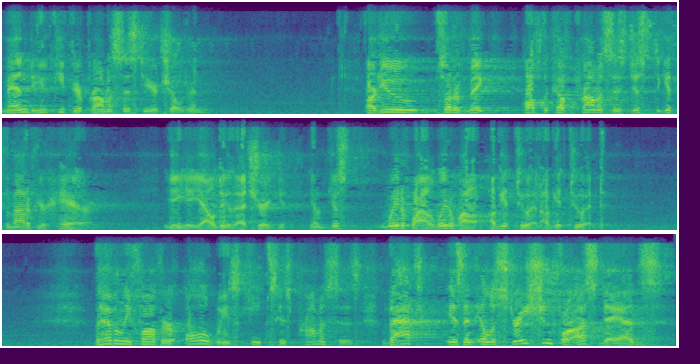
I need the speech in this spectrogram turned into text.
Men, do you keep your promises to your children? Or do you sort of make off-the-cuff promises just to get them out of your hair? Yeah, yeah, yeah, I'll do that, sure. You, you know, just wait a while, wait a while. I'll get to it, I'll get to it. The Heavenly Father always keeps His promises. That is an illustration for us dads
